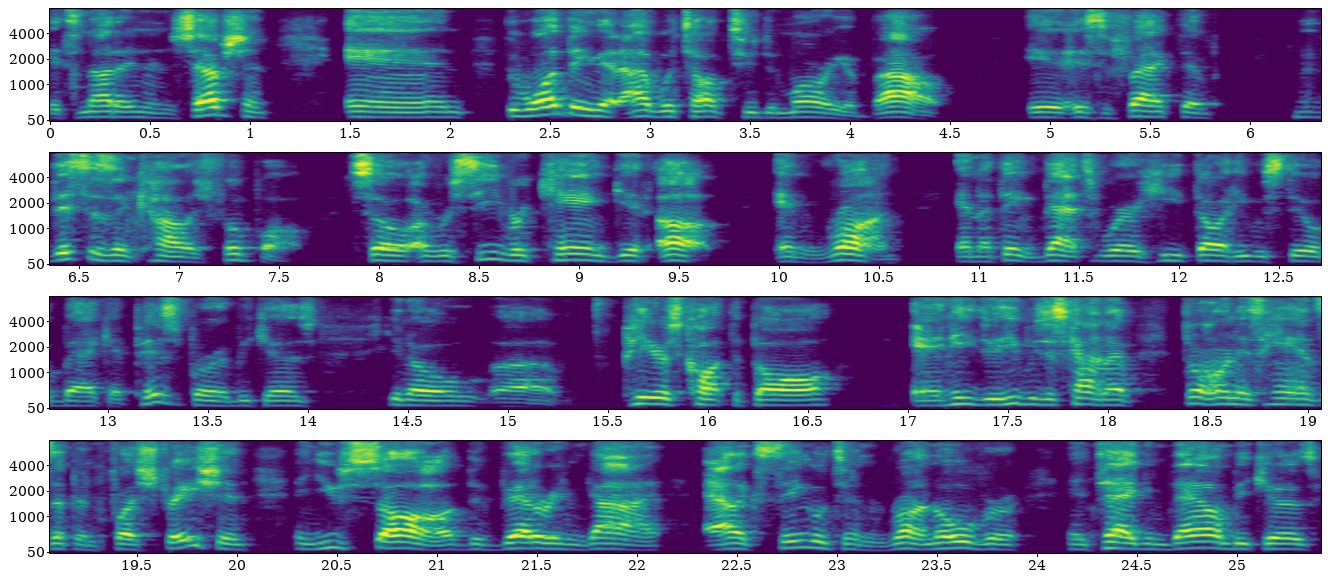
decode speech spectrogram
it's not an interception." And the one thing that I would talk to Damari about is, the fact that this isn't college football. So a receiver can get up and run. And I think that's where he thought he was still back at Pittsburgh because, you know, uh, Pierce caught the ball and he, he was just kind of throwing his hands up in frustration. And you saw the veteran guy, Alex Singleton, run over and tag him down because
